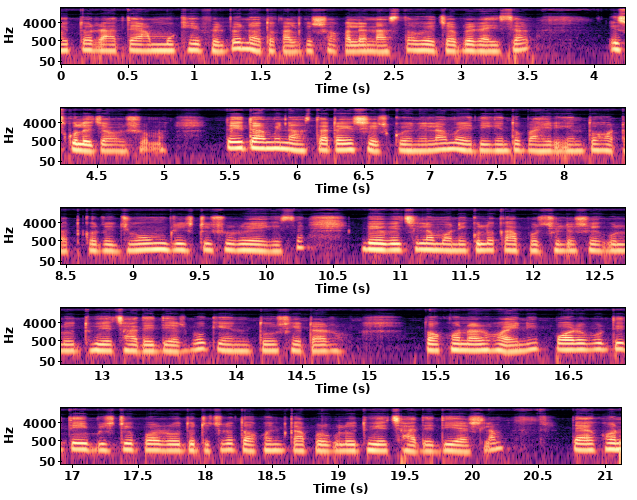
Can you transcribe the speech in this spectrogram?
হয়তো রাতে আম্মু খেয়ে ফেলবে, নয়তো কালকে সকালে নাস্তা হয়ে যাবে রাইসার স্কুলে যাওয়ার সময়। তো এই তো আমি নাস্তাটাকে শেষ করে নিলাম। এদিকে কিন্তু বাইরে কিন্তু হঠাৎ করে ঝুম বৃষ্টি শুরু হয়ে গেছে। ভেবেছিলাম অনেকগুলো কাপড় ছিল, সেগুলো ধুয়ে ছাদে দিয়ে আসব, কিন্তু সেটার তখন আর হয়নি। পরবর্তীতে এই বৃষ্টির পর রোদ উঠেছিল, তখন কাপড়গুলো ধুয়ে ছাদে দিয়ে আসলাম। তো এখন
